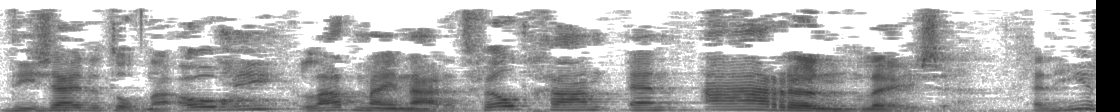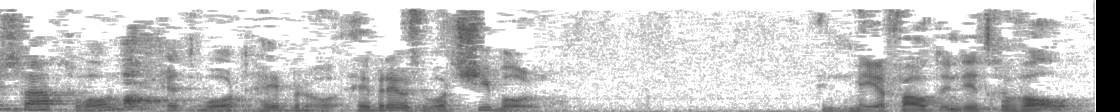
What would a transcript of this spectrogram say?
die zeiden tot Naomi: Laat mij naar het veld gaan en aren lezen. En hier staat gewoon het woord, Hebreeuwse woord shibol. In meervoud in dit geval.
